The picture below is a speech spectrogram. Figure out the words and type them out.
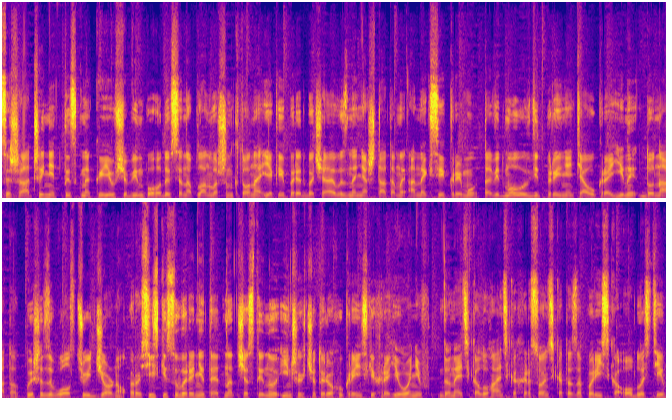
США чинять тиск на Київ, щоб він погодився на план Вашингтона, який передбачає визнання штатами анексії Криму та відмову від прийняття України до НАТО. Пише The Wall Street Journal. Російський суверенітет над частиною інших чотирьох українських регіонів Донецька, Луганська, Херсонська та Запорізька області,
